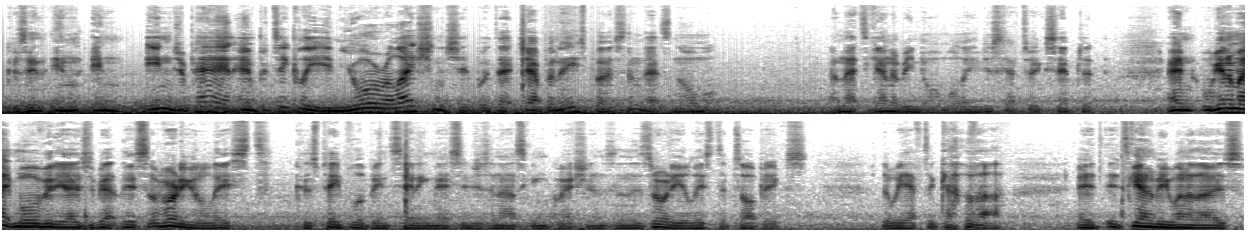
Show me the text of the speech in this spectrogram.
Because in, in, in, in Japan, and particularly in your relationship with that Japanese person, that's normal. And that's going to be normal, and you just have to accept it. And we're going to make more videos about this. I've already got a list, because people have been sending messages and asking questions, and there's already a list of topics that we have to cover it, it's going to be one of those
